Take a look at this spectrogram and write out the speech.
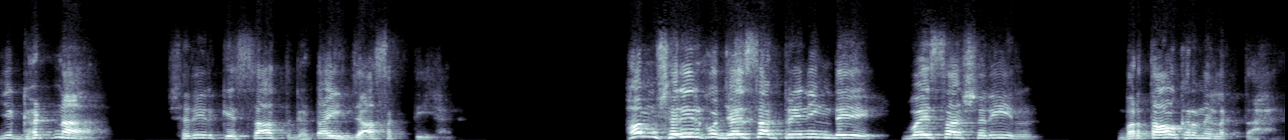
ये घटना शरीर के साथ घटाई जा सकती है। हम शरीर को जैसा ट्रेनिंग दे, वैसा शरीर बर्ताव करने लगता है।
